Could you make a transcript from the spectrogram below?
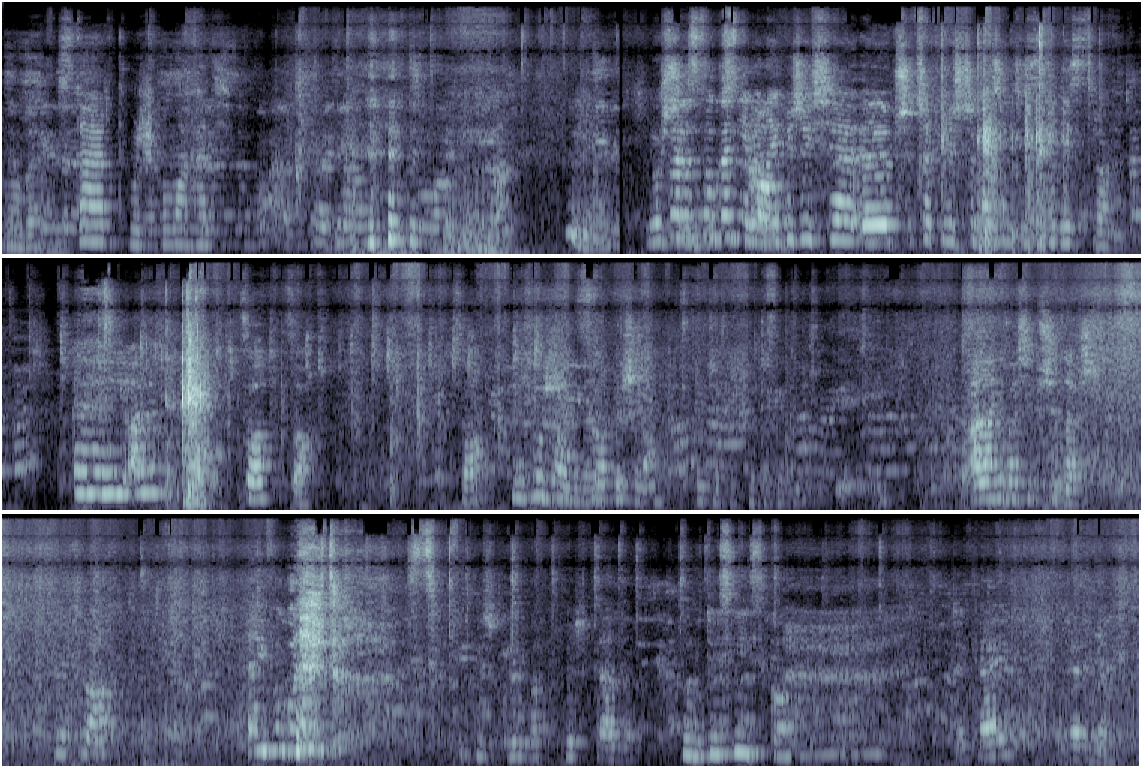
Filmowe. Start, możesz pomachać. Już zaraz to ogarniemy. Najwyżej się y, przyczepi jeszcze właśnie z drugiej strony. Ej, ale co? Co? Co? No co? Poczekaj, poczekaj, poczekaj. Ale chyba się przydasz. Co? Ej, w ogóle to... Już kurwa, przeszkadza. No bo to jest nisko. чекаю гарнянську.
